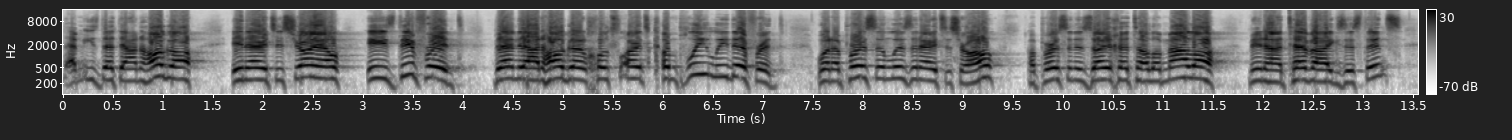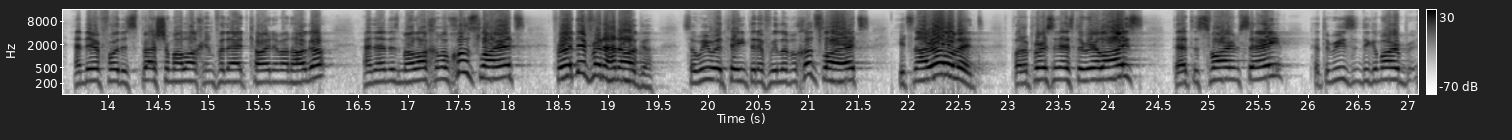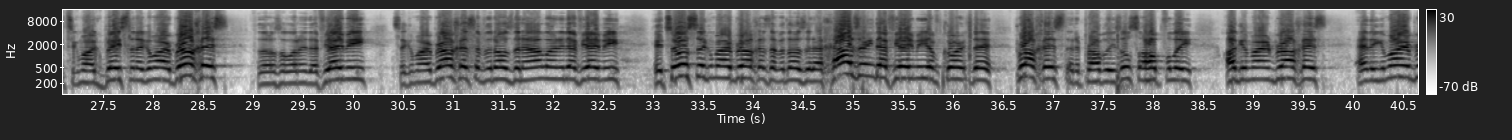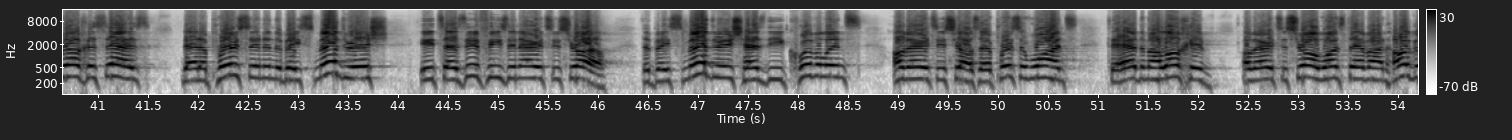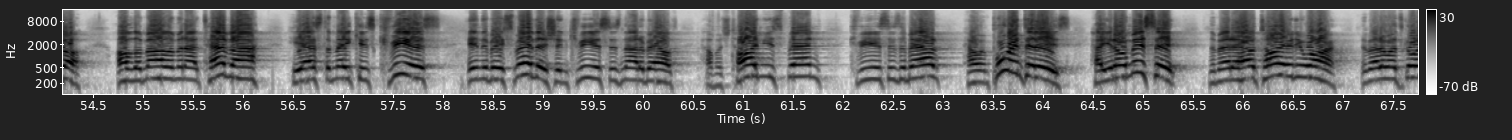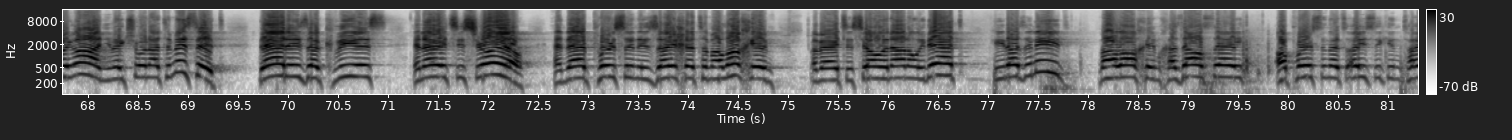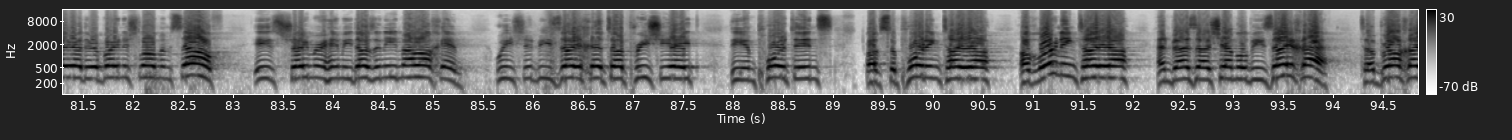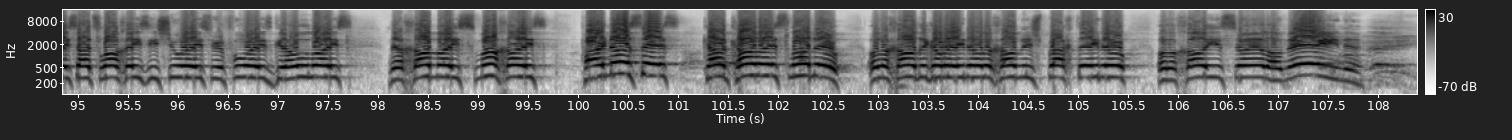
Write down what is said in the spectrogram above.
that means that the anhaga in Eretz Yisrael is different than the anhaga in Chutz It's completely different. When a person lives in Eretz Yisrael, a person is zeichet alamala min teva existence, and therefore the special malachim for that kind of anhaga, and then there's malachim of Chutz for a different anhaga. So we would think that if we live in Chutz it's not relevant. But a person has to realize that the Svarim say that the reason the Gemara, it's a Gemara based on a Gemara Brachis, for those who are learning Daf Yomi, it's a Gemara Brachis, and for those that are not learning Daf Yomi, it's also Gemara Brachis, and for those that are chazering Daf Yomi, of course, the brachas, and it probably is also hopefully a Gemara in brachas. and the Gemara in brachas says that a person in the Beis Medrash, it's as if he's in Eretz Yisrael. The Beis Medrash has the equivalence of Eretz Yisrael. So a person wants to have the Malachim of Eretz Yisrael, wants to have an Haga, of the Malam and Teva, he has to make his kviyas in the base medish. And kviyas is not about how much time you spend. Kviyas is about how important it is, how you don't miss it. No matter how tired you are, no matter what's going on, you make sure not to miss it. That is a kviyas in Eretz Yisrael. And that person is Zeichet to Malachim of Eretz Yisrael. And not only that, he doesn't need Malachim. Chazal say a person that's Isaac and Torah, the Rabbi Shalom himself, is shomer him. He doesn't need malachim. We should be zeichet to appreciate the importance of supporting Torah, of learning Torah, and Bez Hashem will be zeicha to brachais, atzlachais, yeshuais, refuais, geulais, nechamais, smachais, parnases, kalkalais lanu, ulachal de galenu, ulachal mishpachtenu, ulachal Yisrael. Amen. Amen.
